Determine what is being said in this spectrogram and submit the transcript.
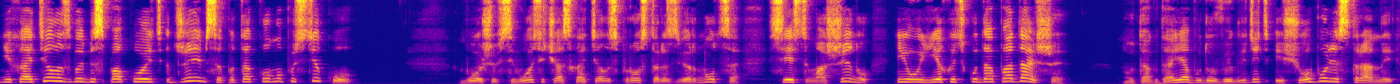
Не хотелось бы беспокоить Джеймса по такому пустяку». Больше всего сейчас хотелось просто развернуться, сесть в машину и уехать куда подальше. Но тогда я буду выглядеть еще более странной,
